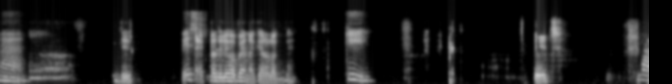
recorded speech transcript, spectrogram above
হ্যাঁ। যে পেস্ট একটা দিলে হবে নাকি আরও লাগবে? কি? পেজ না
